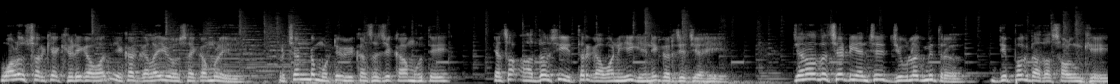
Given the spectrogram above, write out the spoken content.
वाळूसारख्या खेडेगावात एका गलाई व्यावसायिकामुळे प्रचंड मोठे विकासाचे काम होते याचा आदर्श इतर गावांनीही घेणे गरजेचे आहे. जनार्दन शेठ यांचे जीवलग मित्र दीपक दादा साळुंखे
